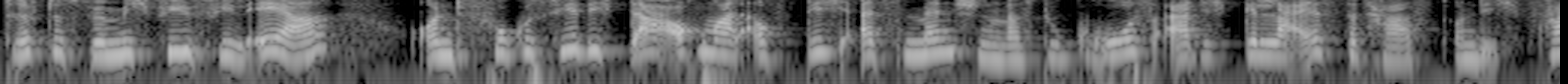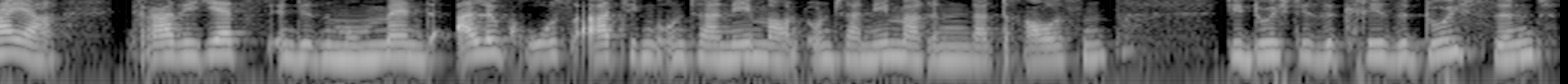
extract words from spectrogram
trifft es für mich viel, viel eher und fokussier dich da auch mal auf dich als Menschen, was du großartig geleistet hast. Und ich feier gerade jetzt in diesem Moment alle großartigen Unternehmer und Unternehmerinnen da draußen, die durch diese Krise durch sind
